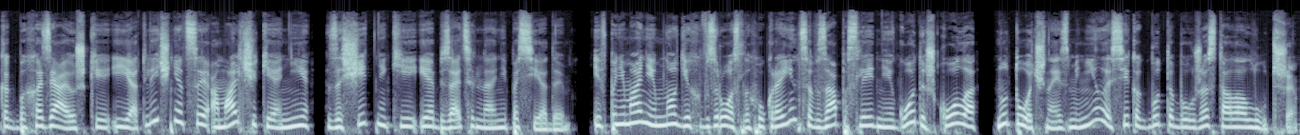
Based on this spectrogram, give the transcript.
как бы хозяюшки и отличницы, а мальчики, они защитники и обязательно непоседы. И в понимании многих взрослых украинцев за последние годы школа ну точно изменилась и как будто бы уже стала лучше.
